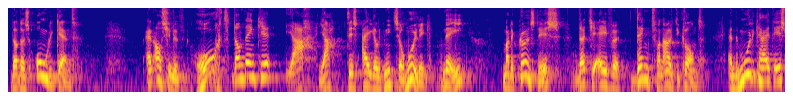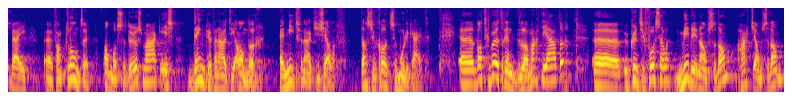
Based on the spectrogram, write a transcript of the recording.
dat is ongekend. En als je het hoort, dan denk je, ja, ja, het is eigenlijk niet zo moeilijk. Nee, maar de kunst is dat je even denkt vanuit die klant. En de moeilijkheid is bij uh, van klanten ambassadeurs maken, is denken vanuit die ander en niet vanuit jezelf. Dat is de grootste moeilijkheid. Uh, wat gebeurt er in het Lamar Theater? Uh, u kunt zich voorstellen, midden in Amsterdam, hartje Amsterdam,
